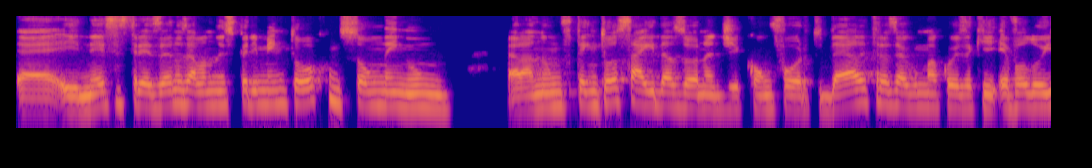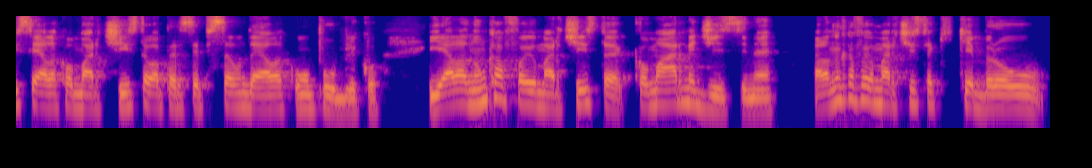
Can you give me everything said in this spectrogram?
É, e nesses três anos ela não experimentou com som nenhum. Ela não tentou sair da zona de conforto dela e trazer alguma coisa que evoluísse ela como artista ou a percepção dela com o público. E ela nunca foi uma artista, como a Arme disse, né? Ela nunca foi uma artista que quebrou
